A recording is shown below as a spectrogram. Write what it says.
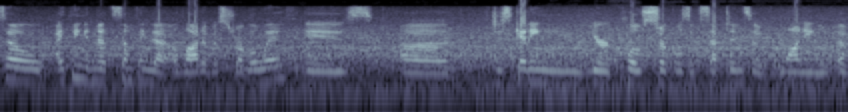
So I think, and that's something that a lot of us struggle with, is uh, just getting your close circle's acceptance of wanting, of,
